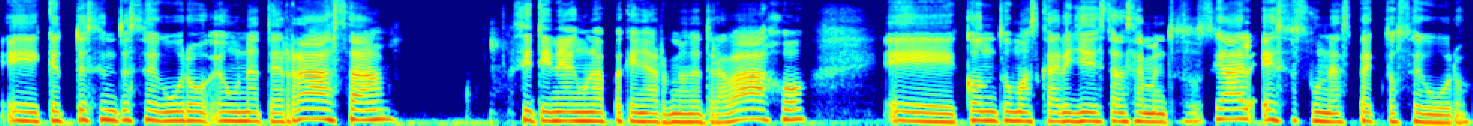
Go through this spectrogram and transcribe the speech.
eh, que tú te sientes seguro en una terraza, si tienen una pequeña reunión de trabajo, eh, con tu mascarilla y distanciamiento social, eso es un aspecto seguro.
